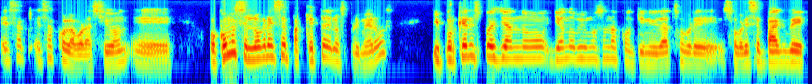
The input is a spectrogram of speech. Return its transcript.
esa, esa colaboración eh, o cómo se logra ese paquete de los primeros? ¿Y por qué después ya no, ya no vimos una continuidad sobre, sobre ese pack de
